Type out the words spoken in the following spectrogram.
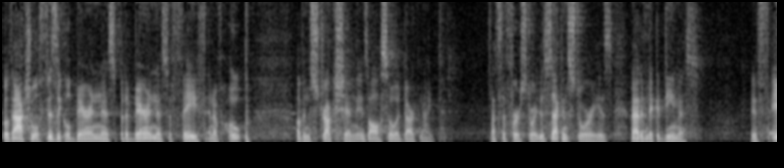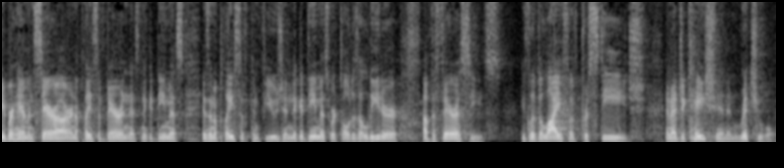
both actual physical barrenness, but a barrenness of faith and of hope, of instruction, is also a dark night. That's the first story. The second story is that of Nicodemus. If Abraham and Sarah are in a place of barrenness, Nicodemus is in a place of confusion. Nicodemus, we're told, is a leader of the Pharisees. He's lived a life of prestige and education and ritual.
